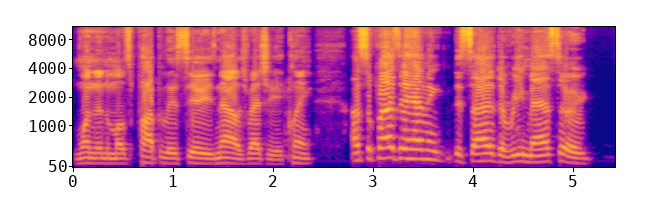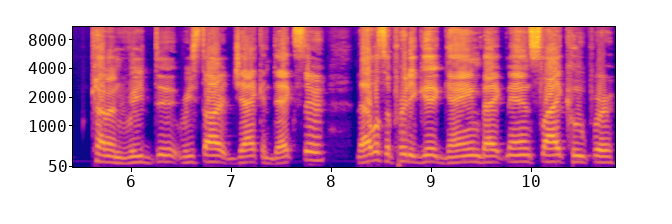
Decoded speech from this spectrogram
One of the most popular series now is Ratchet and Clank. I'm surprised they haven't decided to remaster or kind of redo, restart Jak and Daxter. That was a pretty good game back then. Sly Cooper.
